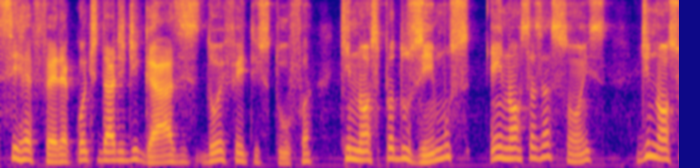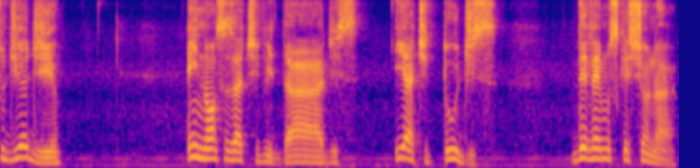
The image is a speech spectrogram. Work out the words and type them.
se refere à quantidade de gases do efeito estufa que nós produzimos em nossas ações de nosso dia a dia. Em nossas atividades e atitudes, devemos questionar:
